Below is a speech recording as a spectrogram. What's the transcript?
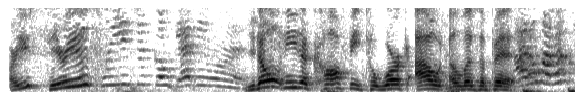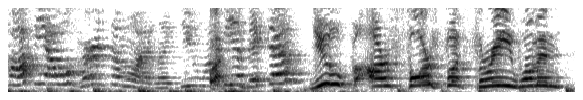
Are you serious? Please just go get me one. You don't need a coffee to work out, Elizabeth. I don't have a coffee. I will hurt someone. Like, do you want to be a victim? You are four foot three, woman.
